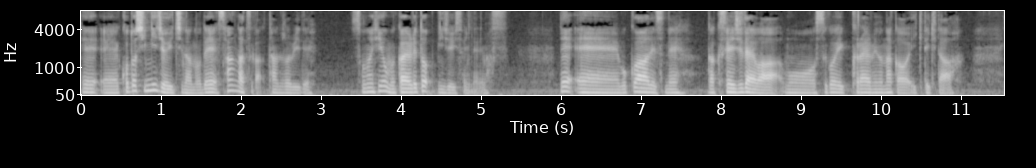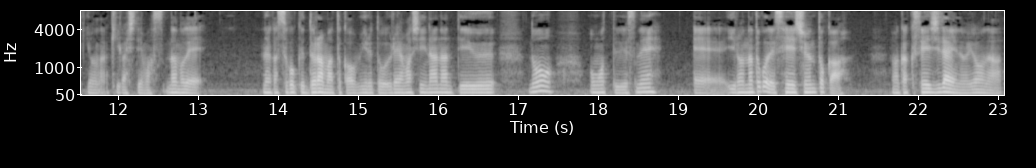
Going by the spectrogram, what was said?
で、えー、今年21なので3月が誕生日でその日を迎えると21歳になります。で、えー、僕はですね学生時代はもうすごい暗闇の中を生きてきたような気がしています。なのでなんかすごくドラマとかを見ると羨ましいななんていうのを思ってですね、えー、いろんなとこで青春とか、まあ、学生時代のような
